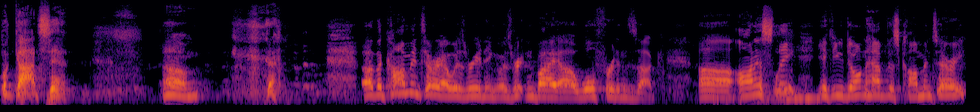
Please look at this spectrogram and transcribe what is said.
but God said. Um, uh, the commentary I was reading was written by uh, Walvoord and Zuck. Uh, honestly, if you don't have this commentary,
